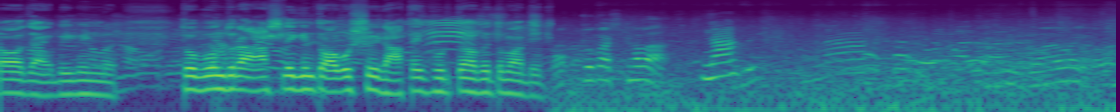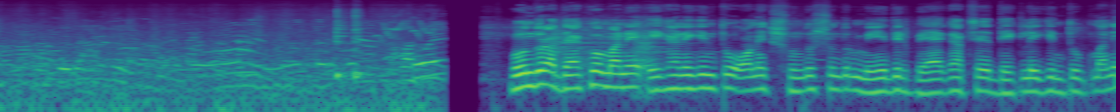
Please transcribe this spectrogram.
পাওয়া যায় বিভিন্ন। তো বন্ধুরা, আসলে কিন্তু অবশ্যই রাতে ঘুরতে হবে তোমাদের। না। বন্ধুরা দেখো মানে এখানে কিন্তু অনেক সুন্দর সুন্দর মেয়েদের ব্যাগ আছে, দেখলে কিন্তু মানে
